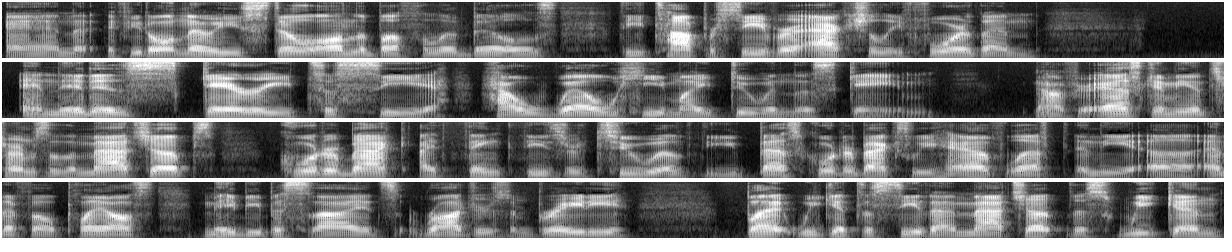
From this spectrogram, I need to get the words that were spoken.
And if you don't know, he's still on the Buffalo Bills, the top receiver actually for them and it is scary to see how well he might do in this game. Now, if you're asking me in terms of the matchups, quarterback, I think these are two of the best quarterbacks we have left in the uh, NFL playoffs, maybe besides Rodgers and Brady. But we get to see them match up this weekend.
